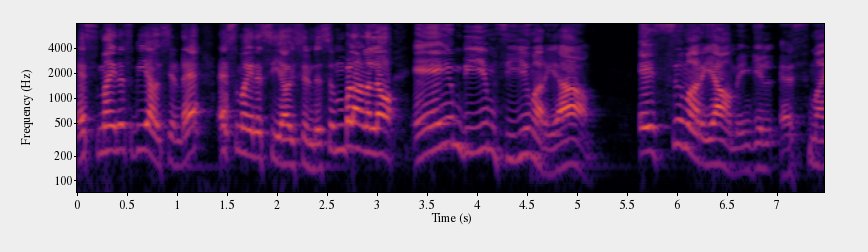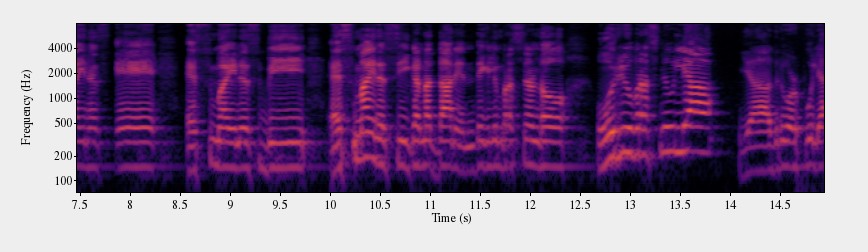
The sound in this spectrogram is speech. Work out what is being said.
എസ് മൈനസ് ബി ആവശ്യമുണ്ട്. എസ് മൈനസ് സി ആവശ്യമുണ്ട്. സിമ്പിൾ ആണല്ലോ. എയും ബിയും സിയും അറിയാം. എസും അറിയാം. എങ്കിൽ S minus A S minus B S minus C കണ്ടെത്താൻ എന്തെങ്കിലും പ്രശ്നമുണ്ടോ? ഒരു പ്രശ്നവുമില്ല. യാതൊരു കുഴപ്പമില്ല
